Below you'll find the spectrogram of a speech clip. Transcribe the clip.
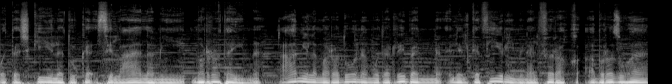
وتشكيلة كأس العالم مرتين عمل مارادونا مدربا للكثير من الفرق أبرزها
